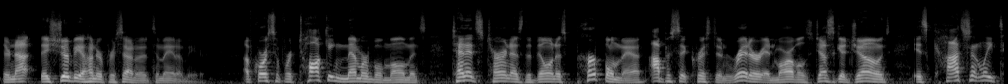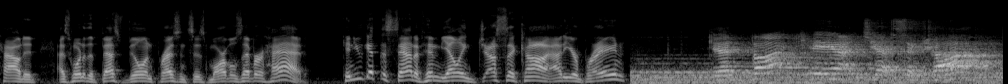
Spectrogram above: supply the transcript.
They're not, they should be 100% of the tomato meter. Of course, if we're talking memorable moments, Tennant's turn as the villainous Purple Man, opposite Krysten Ritter in Marvel's Jessica Jones, is constantly touted as one of the best villain presences Marvel's ever had. Can you get the sound of him yelling Jessica out of your brain? Get back here, Jessica!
